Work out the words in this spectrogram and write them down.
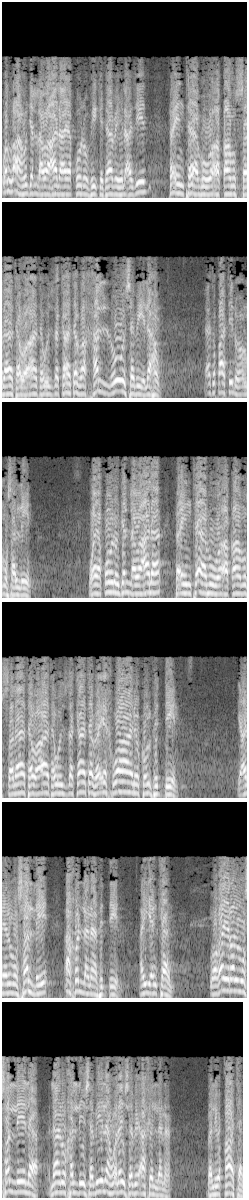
والله جل وعلا يقول في كتابه العزيز فإن تابوا وأقاموا الصلاة وآتوا الزكاة فخلوا سبيلهم. لا تقاتلوا المصلين. ويقول جل وعلا فإن تابوا وأقاموا الصلاة وآتوا الزكاة فإخوانكم في الدين. يعني المصلي أخ لنا في الدين ايا كان. وغير المصلي لا لا نخلي سبيله وليس بأخ لنا بل يقاتل.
